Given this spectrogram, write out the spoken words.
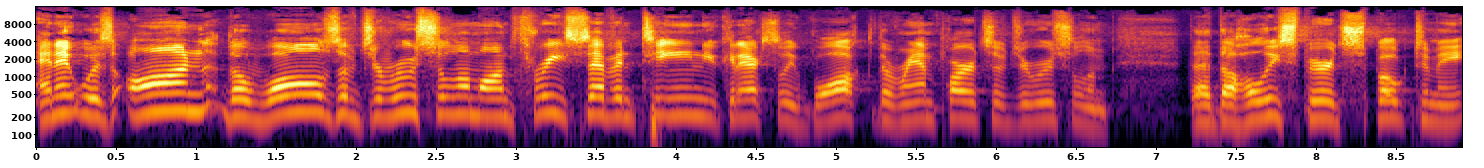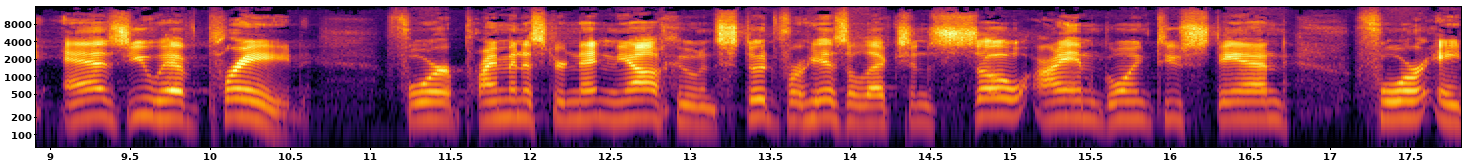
And it was on the walls of Jerusalem on 317. You can actually walk the ramparts of Jerusalem that the Holy Spirit spoke to me as you have prayed for Prime Minister Netanyahu and stood for his election, so I am going to stand for a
